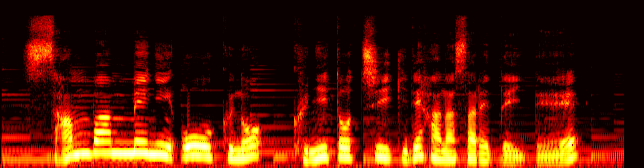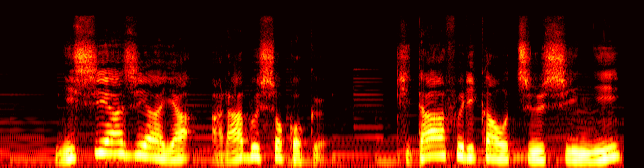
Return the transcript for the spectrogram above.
3番目に多くの国と地域で話されていて、西アジアやアラブ諸国、北アフリカを中心に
